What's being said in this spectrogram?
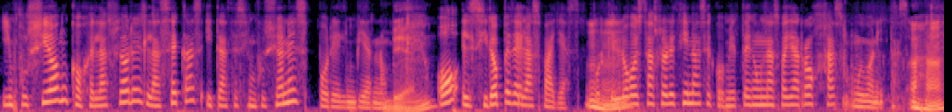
Infusión, coge las flores, las secas y te haces infusiones por el invierno. Bien. O el sirope de las bayas, porque luego estas florecinas se convierten en unas bayas rojas muy bonitas. Ajá.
